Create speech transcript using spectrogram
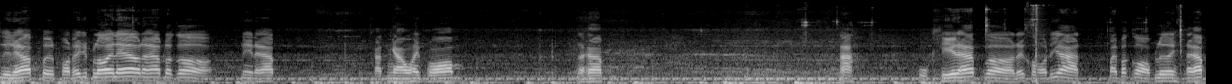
นี่นะครับ เปิดพอร์ตให้เรียบร้อยแล้วนะครับ แล้วก็นี่นะครับขัดเงาให้พร้อมนะครับอะโอเคนะครับ ก็ได้ขออนุญาตไปประกอบเลยนะครับ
